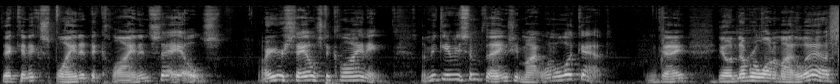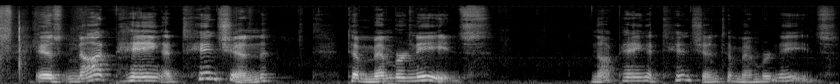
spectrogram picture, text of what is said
that can explain a decline in sales. Are your sales declining? Let me give you some things you might want to look at. Okay? You know, number one on my list is not paying attention to member needs. Not paying attention to member needs.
